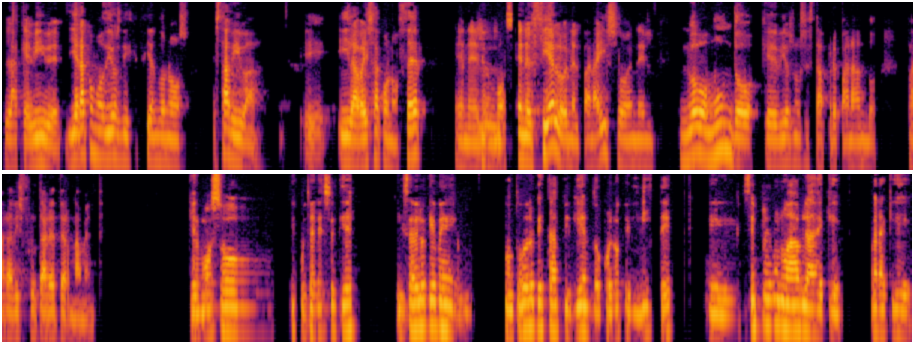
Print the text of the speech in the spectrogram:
la que vive. Y era como Dios diciéndonos, está viva, y, la vais a conocer en el, en el cielo, en el paraíso, en el nuevo mundo que Dios nos está preparando para disfrutar eternamente. Qué hermoso escuchar eso. Y sabe lo que me, con todo lo que estás viviendo, con lo que viviste, eh, siempre uno habla de que para que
